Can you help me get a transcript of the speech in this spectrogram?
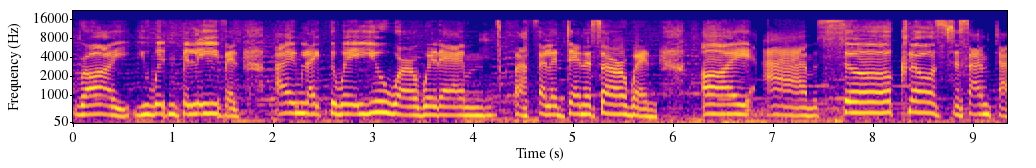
right. You wouldn't believe it. I'm like the way you were with um, that fella Denis Irwin. I am so close to Santa.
